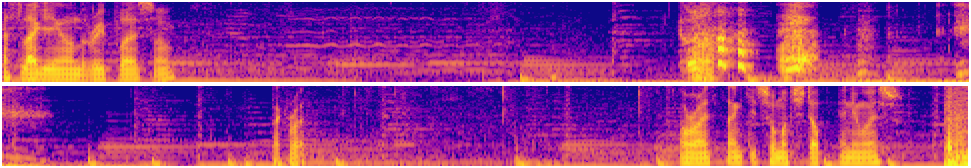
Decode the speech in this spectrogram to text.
as laggy on the replay, so. Oh. Alright, thank you so much, Stop, anyways. And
